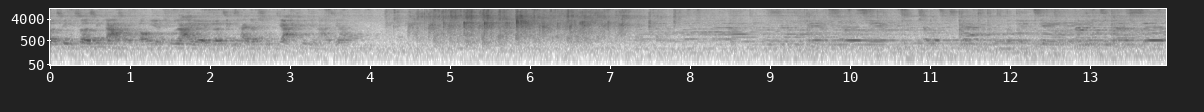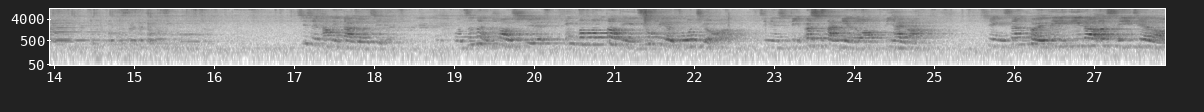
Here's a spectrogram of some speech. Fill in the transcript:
色情色情大手工也祝大有一个精彩的暑假谢谢大家。谢谢康宁大周姐。我真的很好奇硬邦邦到底创地了多久啊？今年是第二十三年哦厉害吧？请三回第一到二十一届了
